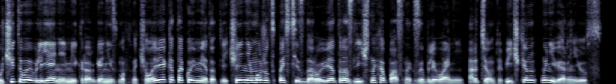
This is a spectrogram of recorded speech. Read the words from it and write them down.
Учитывая влияние микроорганизмов на человека, такой метод лечения может спасти здоровье от различных опасных заболеваний. Артем Тупичкин, Универньюз.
